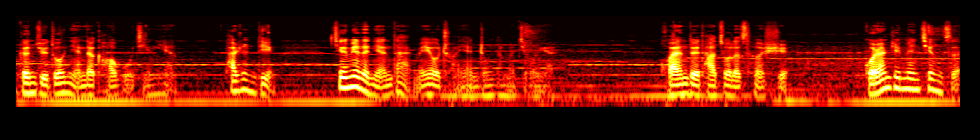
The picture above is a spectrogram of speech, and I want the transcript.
根据多年的考古经验，他认定镜面的年代没有传言中那么久远。怀恩对他做了测试，果然这面镜子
